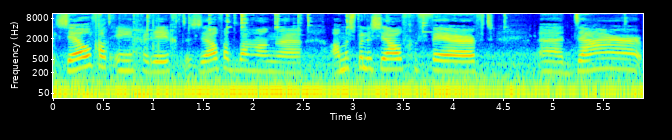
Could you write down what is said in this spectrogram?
zelf had ingericht, zelf had behangen, allemaal spullen zelf geverfd. Uh, daar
